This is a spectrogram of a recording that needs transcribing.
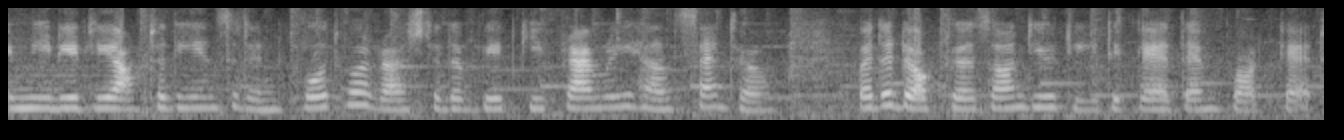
Immediately after the incident, both were rushed to the Betki Primary Health Center, where the doctors on duty declared them brought dead.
